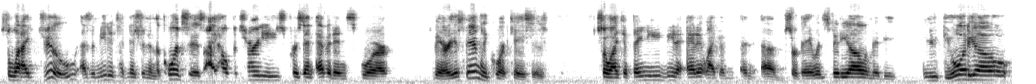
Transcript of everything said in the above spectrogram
So what I do as a media technician in the courts is I help attorneys present evidence for various family court cases. So like if they need me to edit like a, a, a surveillance video or maybe mute the audio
